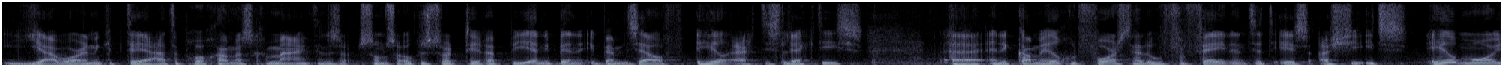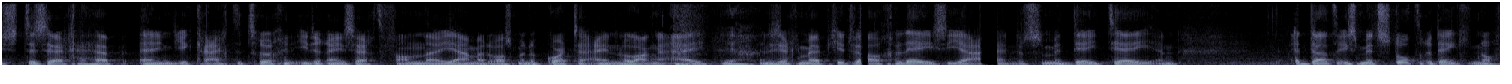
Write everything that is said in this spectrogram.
ja hoor, en ik heb theaterprogramma's gemaakt. En dat soms ook een soort therapie. En ik ben, ik ben zelf heel erg dyslectisch. Eh, en ik kan me heel goed voorstellen hoe vervelend het is... als je iets heel moois te zeggen hebt... en je krijgt het terug en iedereen zegt van... eh, ja, maar dat was met een korte ei en een lange ei. Ja. En dan zeg je, maar heb je het wel gelezen? Ja, en dat is met DT. En, en dat is met stotteren denk ik nog,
